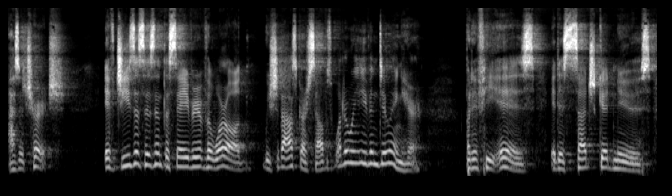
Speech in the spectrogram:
as a church. If Jesus isn't the Savior of the world, we should ask ourselves, what are we even doing here? But if he is, it is such good news.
